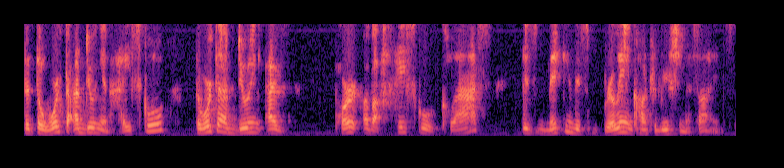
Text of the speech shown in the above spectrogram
that the work that I'm doing in high school, the work that I'm doing as part of a high school class, is making this brilliant contribution to science.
